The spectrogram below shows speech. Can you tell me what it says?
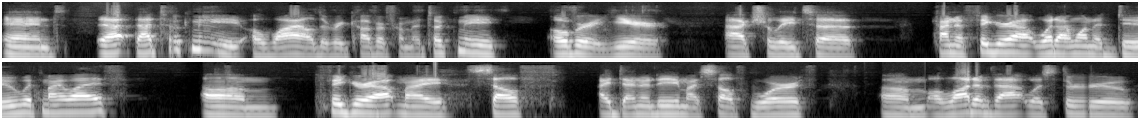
And that that took me a while to recover from. It took me over a year actually to kind of figure out what I want to do with my life. Um, figure out my self identity, my self worth. Um, a lot of that was through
